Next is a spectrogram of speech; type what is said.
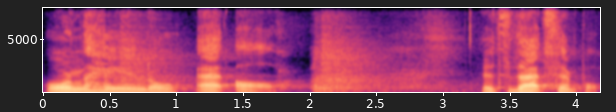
on the handle at all. It's that simple.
